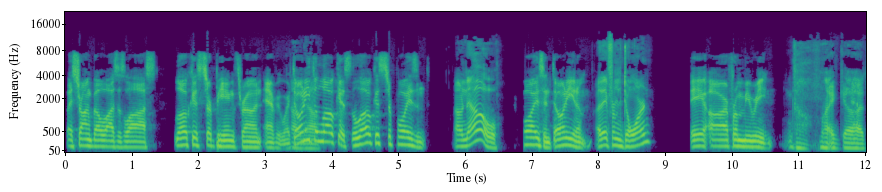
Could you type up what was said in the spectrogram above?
by Strong Belwas's loss. Locusts are being thrown everywhere. Oh, Don't no. eat the locusts. The locusts are poisoned. Oh no. Poison. Don't eat them. Are they from Dorne? They are from Meereen. Oh my god.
